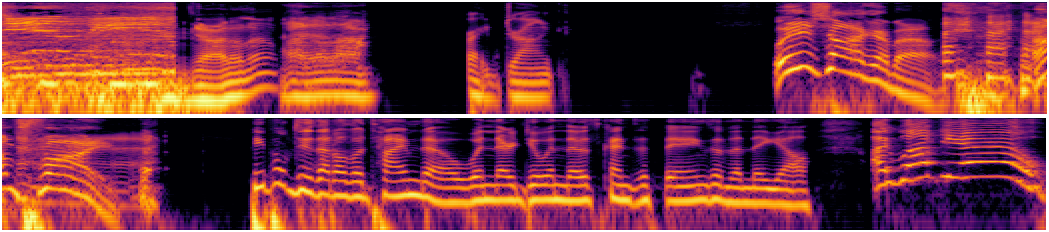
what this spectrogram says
Yeah, I don't know. I don't know. Probably drunk. What are you talking about? I'm fine. People do that all the time, though, when they're doing those kinds of things, and then they yell, "I love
